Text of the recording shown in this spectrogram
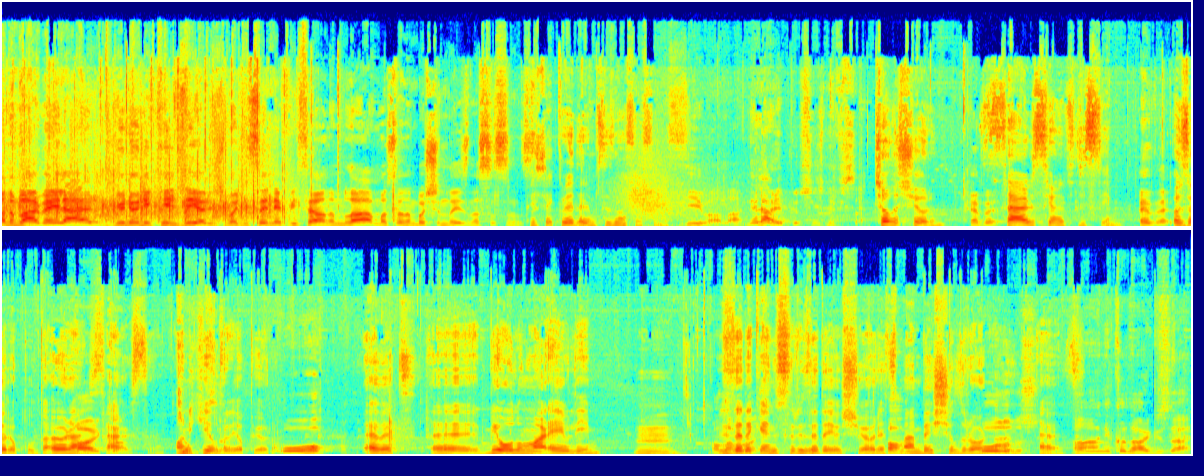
Hanımlar beyler günün ikinci yarışmacısı Nefise Hanım'la masanın başındayız. Nasılsınız? Teşekkür ederim. Siz nasılsınız? İyi valla. Neler yapıyorsunuz Nefise Hanım? Çalışıyorum. Evet. Servis yöneticisiyim. Evet. Özel okulda öğrenci Harika. servisi. 12 yıldır yapıyorum. Oo. Evet. e, bir oğlum var, evliyim. Allah Rize'de bağışlasın. kendisi Rize'de yaşıyor. Öğretmen 5 yıldır orada. Oğlunuz. Evet. Aa ne kadar güzel.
